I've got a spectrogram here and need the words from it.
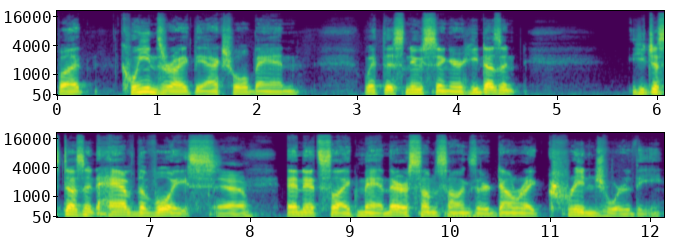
But Queensryche, the actual band, with this new singer, he doesn't, he just doesn't have the voice. yeah. And it's like, man, there are some songs that are downright cringeworthy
